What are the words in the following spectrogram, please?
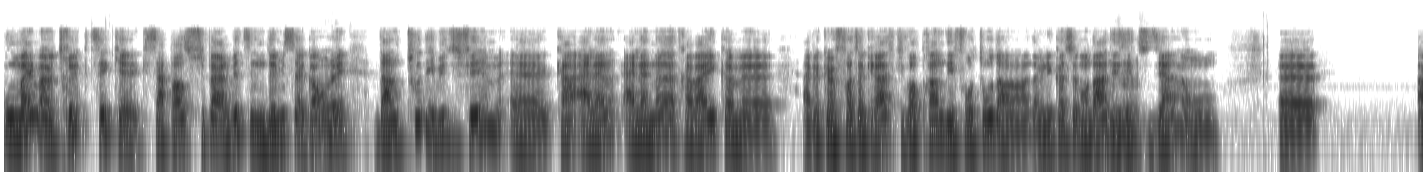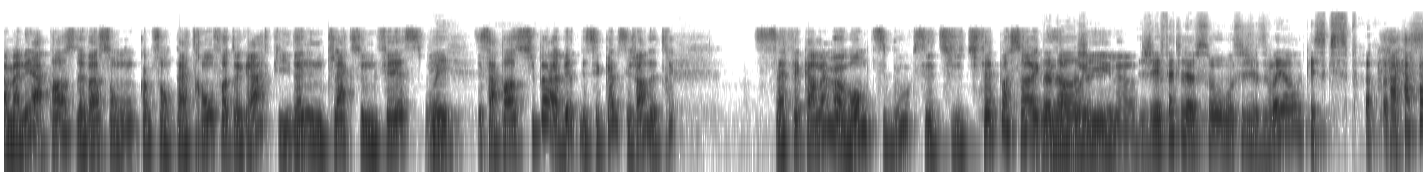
ou, même un truc, tu sais, que, ça passe super vite, c'est une demi-seconde, mais dans le tout début du film, euh, quand Alana, travaille comme avec un photographe qui va prendre des photos dans, une école secondaire des mm-hmm. étudiants, on, un moment donné, elle passe devant son, comme son patron photographe, puis il donne une claque sur une fesse. Puis, oui. Ça passe super vite, mais c'est comme ces genres de trucs ça fait quand même un bon petit bout que tu, tu fais pas ça avec tes employés. J'ai fait le saut, moi aussi, je me dis, voyons, qu'est-ce qui se passe?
